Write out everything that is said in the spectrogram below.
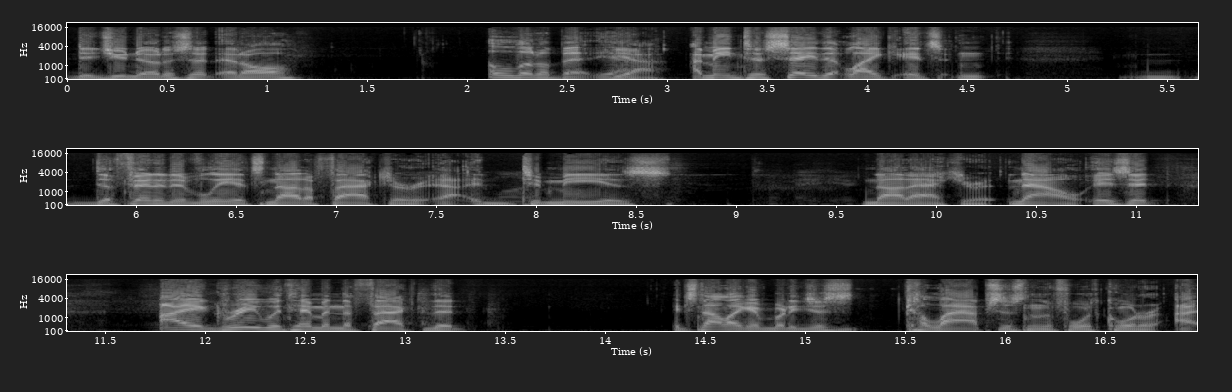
did you notice it at all? A little bit, yeah. Yeah. I mean, to say that like it's definitively it's not a factor uh, to me is not accurate. Now, is it? I agree with him in the fact that it's not like everybody just collapses in the fourth quarter. I,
